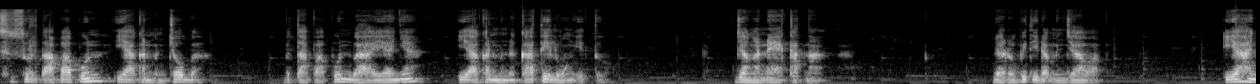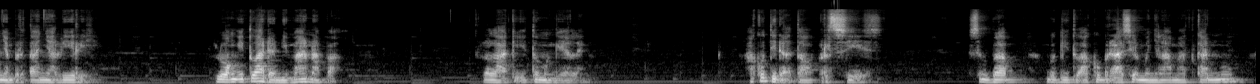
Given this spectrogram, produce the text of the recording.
Sesulit apa pun, ia akan mencoba. Betapapun bahayanya, ia akan mendekati luang itu. Jangan nekat, nak. Darobi tidak menjawab. Ia hanya bertanya lirih. Luang itu ada di mana, Pak? Lelaki itu menggeleng. Aku tidak tahu persis. Sebab begitu aku berhasil menyelamatkanmu,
